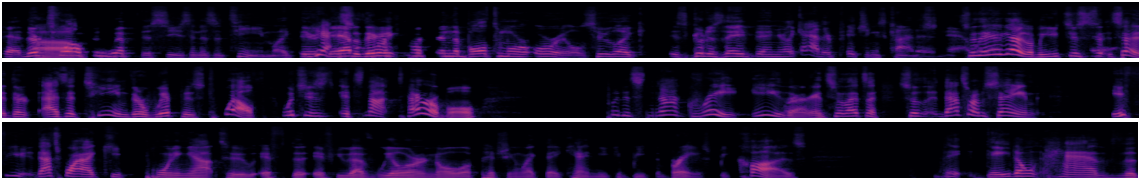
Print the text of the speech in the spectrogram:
Yeah, they're 12th um, in whip this season as a team. Like they're, yeah, they have so more whip than the Baltimore Orioles, who like as good as they've been. You're like, ah, their pitching's kind of. so there you go. I mean, you just yeah. said it. They're as a team, their whip is 12th, which is it's not terrible, but it's not great either. Right. And so that's a so that's what I'm saying. If you that's why I keep pointing out to if the if you have Wheeler and Nola pitching like they can, you can beat the Braves because they they don't have the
